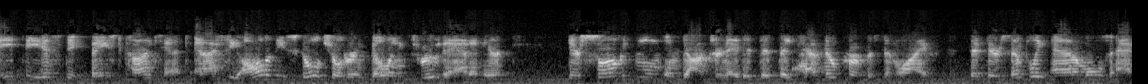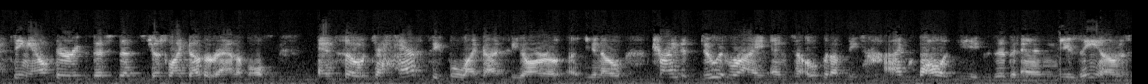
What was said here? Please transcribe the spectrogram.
atheistic based content, and I see all of these school children going through that, and they're they're slowly being indoctrinated that they have no purpose in life, that they're simply animals acting out their existence just like other animals. And so to have people like ICR, uh, you know, trying to do it right and to open up these high quality exhibit and museums,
